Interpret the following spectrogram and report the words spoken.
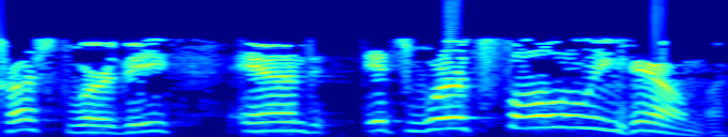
trustworthy, and it's worth following Him.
